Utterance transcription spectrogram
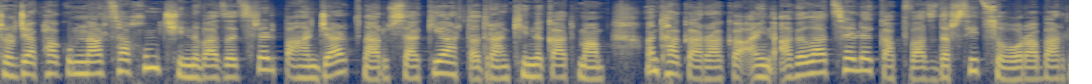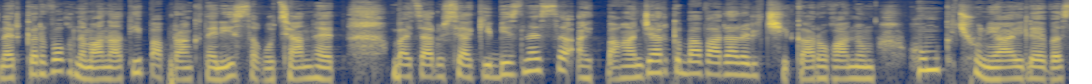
Շրջափակումն Արցախում չի նվազեցրել պահանջարկն Արուսյակի արտադրանքի նկատմամբ։ Ընթակառակը այն ավելացել է կապված դրսից սովորաբար ներկրվող նմանատիպ ապրանքների սղության հետ, բայց Արուսյակի բիզնես բիզնեսը այդ պահանջարկը բավարարել չի կարողանում, հումք չունի այլևս։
